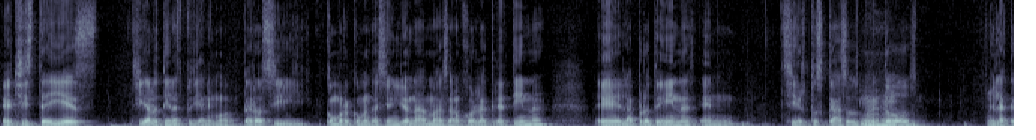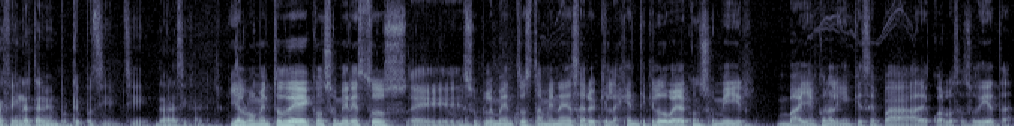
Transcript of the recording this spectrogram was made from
el chiste ahí es, si ya lo tienes, pues ya ni modo. Pero si, como recomendación, yo nada más, a lo mejor la creatina, eh, la proteína, en ciertos casos, no en todos. Y la cafeína también, porque pues sí, sí, ahora sí jala. Y al momento de consumir estos eh, suplementos, también es necesario que la gente que los vaya a consumir vayan con alguien que sepa adecuarlos a su dieta.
